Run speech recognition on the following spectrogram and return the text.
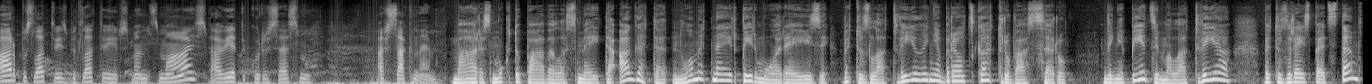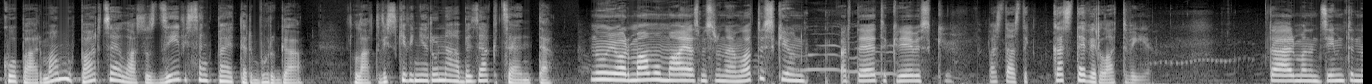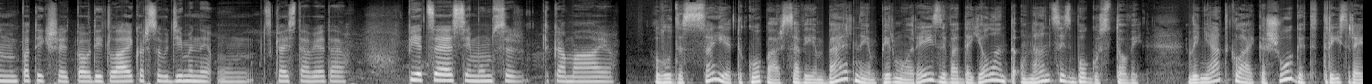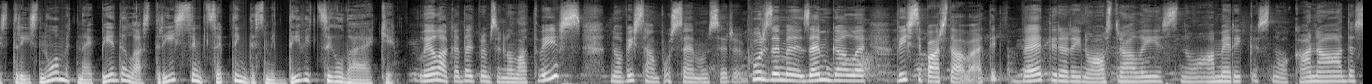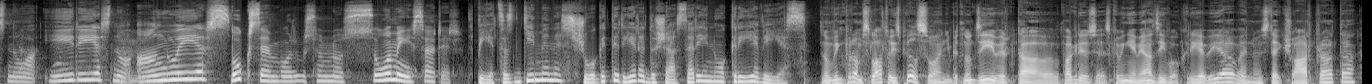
ārpus Latvijas, bet Latvija ir mans mājas, tā vieta, kur es esmu ar saknēm. Māras Muktupāvelas meita Agata nometnē ir pirmo reizi, bet uz Latviju viņa brauc katru vasaru. Viņa piedzima Latvijā, bet uzreiz pēc tam kopā ar mammu pārcēlās uz dzīvi Sanktpēterburgā. Latvijasiski viņa runā bez akcenta. Nu, jo ar mammu mājās mēs runājam latviešu, un ar tēti krieviski. Pastāsti, kas tev ir Latvija? Tā ir mana dzimtene, un man patīk šeit pavadīt laiku ar savu ģimeni un skaistā vietā. Piecēsi mums ir tā kā māja. Lūdzas sajietu kopā ar saviem bērniem pirmo reizi vada Jolanta un Ancis Bogustovi. Viņi atklāja, ka šogad 3x3 nometnē piedalās 372 cilvēki. Lielākā daļa, protams, ir no Latvijas. No visām pusēm mums ir kurzeme, zemgale, visi pārstāvēti. Bet ir arī no Austrālijas, no Amerikas, no Kanādas, no Īrijas, no Anglijas, Luksemburgas un no Somijas arī ir. Piecas ģimenes šogad ir ieradušās arī no Krievijas. Nu, viņi, protams, ir Latvijas pilsoņi, bet nu, dzīve ir tā pagriezusies, ka viņiem jādzīvo Krievijā vai, nu, es teikšu, ārprātā.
